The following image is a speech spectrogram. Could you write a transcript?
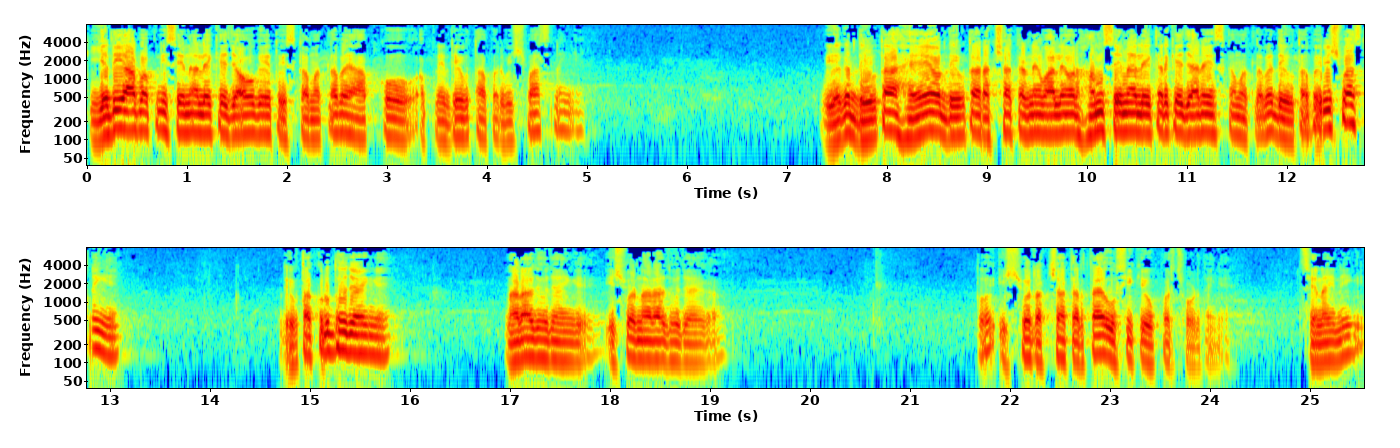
कि यदि आप अपनी सेना लेके जाओगे तो इसका मतलब है आपको अपने देवता पर विश्वास नहीं है। अगर देवता है और देवता रक्षा करने वाले और हम सेना लेकर के जा रहे हैं, इसका मतलब है देवता पर विश्वास नहीं है। देवता क्रुद्ध हो जाएँगे, नाराज़ हो जाएँगे, ईश्वर नाराज़ हो जाएगा। तो ईश्वर रक्षा करता है, उसी के ऊपर छोड़ देंगे। सेना ही नहीं गई।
